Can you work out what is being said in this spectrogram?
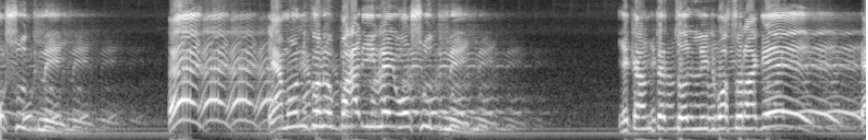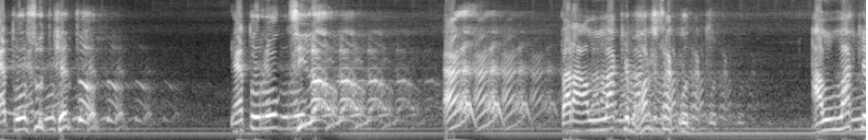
ওষুধ নেই। এমন কোন বাড়ি নেই ওষুধ নেই। থেকে চল্লিশ বছর আগে এত ওষুধ খেত। এত রোগ ছিল? তারা আল্লাহকে ভরসা করত। আল্লাহকে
